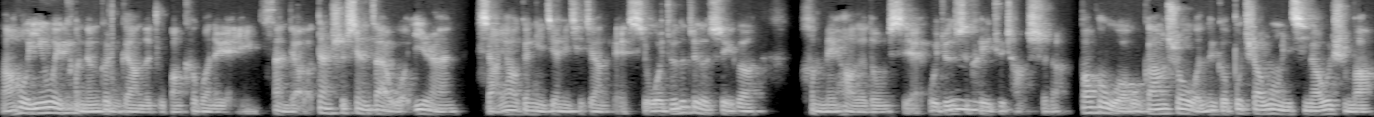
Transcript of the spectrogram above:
然后因为可能各种各样的主观客观的原因散掉了，但是现在我依然想要跟你建立起这样的联系，我觉得这个是一个很美好的东西，我觉得是可以去尝试的。包括我，我刚刚说我那个不知道莫名其妙为什么。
